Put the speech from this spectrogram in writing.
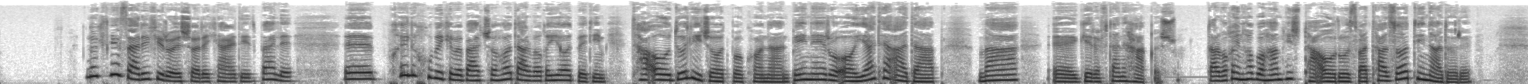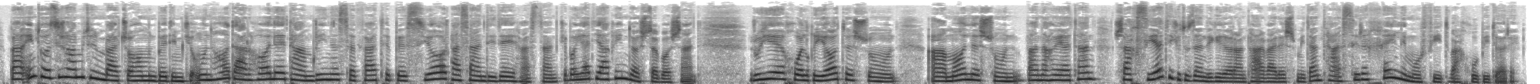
نکته ظریفی رو اشاره کردید. بله خیلی خوبه که به بچه ها در واقع یاد بدیم تعادل ایجاد بکنن بین رعایت ادب و گرفتن حقشون. در واقع اینها با هم هیچ تعارض و تضادی نداره. و این توضیح رو هم می‌تونیم بچه هامون بدیم که اونها در حال تمرین صفت بسیار پسندیده هستند که باید یقین داشته باشند. روی خلقیاتشون، اعمالشون و نهایتا شخصیتی که تو زندگی دارن پرورش میدن تاثیر خیلی مفید و خوبی داره.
